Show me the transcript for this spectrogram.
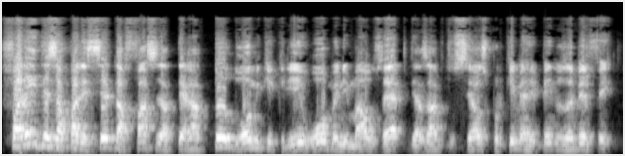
Farei desaparecer da face da terra todo homem que criei, o homem, animal, os répteis as aves dos céus, porque me arrependo de os haver feito.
